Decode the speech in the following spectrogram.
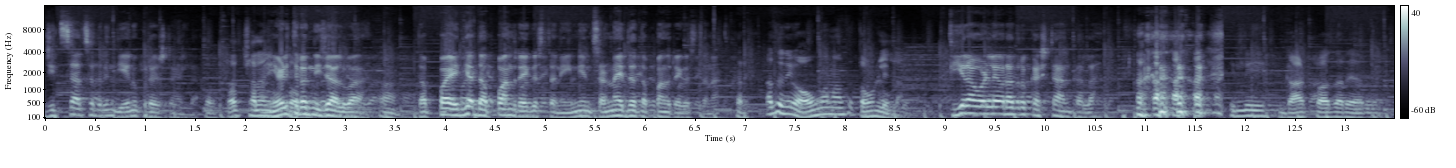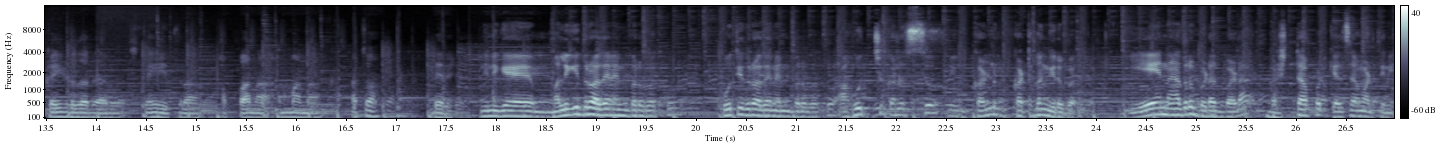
ಜಿತ್ ಸಾಧಿಸೋದ್ರಿಂದ ಏನು ಪ್ರಯೋಜನ ಇಲ್ಲ. ನಾನು ಹೇಳ್ತಿರೋದು ನಿಜ ಅಲ್ವಾ? ದಪ್ಪ ಇದೆಯಾ ದಪ್ಪ ಅಂದ್ರೆ ರೇಗಿಸ್ತಾನೆ ಇನ್ನೇನು ಸಣ್ಣ ಇದ್ದ ದಪ್ಪ ಅಂದ್ರೆ ರೇಗಿಸ್ತಾನೆ. ಅದು ನೀವು ಅವಮಾನ ಅಂತ ತಗೊಂಡ್ಲಿಲ್ಲ. ತೀರಾ ಒಳ್ಳೆಯವರಾದ್ರೂ ಕಷ್ಟ ಅಂತಲ್ಲ. ಇಲ್ಲಿ ಗಾಡ್ ಫಾದರ್ ಯಾರು ಕೈ ಹಿಡಿದವ್ರು ಯಾರು ಸ್ನೇಹಿತರ ಅಪ್ಪನ ಅಮ್ಮನ ಅಥವಾ ಬೇರೆ? ನಿನಗೆ ಮಲಗಿದ್ರು ಅದೇ ನೆನ್ಪು ಬರಬೇಕು? ಕೂತಿದ್ರು ಅದೇ ನೆನ್ಪು ಬರಬೇಕು ಆ ಹುಚ್ಚು ಕನಸು ನೀವು ಕಣ್ಣು ಕಟ್ಟದಂಗೆ ಇರಬೇಕು. ಏನಾದರೂ ಬಿಡೋದು ಬೇಡ ಕಷ್ಟಪಟ್ಟು ಕೆಲಸ ಮಾಡ್ತೀನಿ.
